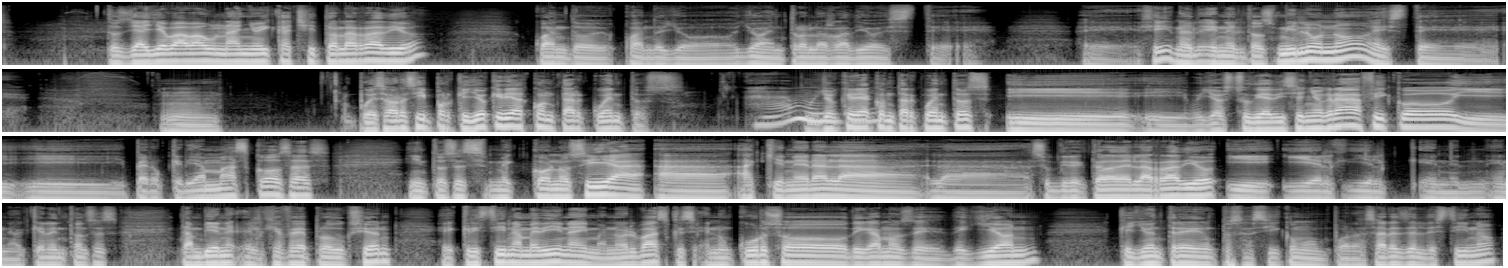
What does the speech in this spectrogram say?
Entonces ya llevaba un año y cachito la radio cuando, cuando yo, yo entro a la radio, este, eh, sí, en el, en el 2001, este, mm, pues ahora sí, porque yo quería contar cuentos. Ah, muy yo quería bien. contar cuentos y, y yo estudié diseño gráfico, y, y- pero quería más cosas. Y entonces me conocí a, a- a quien era la, la subdirectora de la radio y, y el, y el en, en aquel entonces también el jefe de producción, eh, Cristina Medina y Manuel Vázquez, en un curso, digamos, de, de guion que yo entré pues así como por azares del destino.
